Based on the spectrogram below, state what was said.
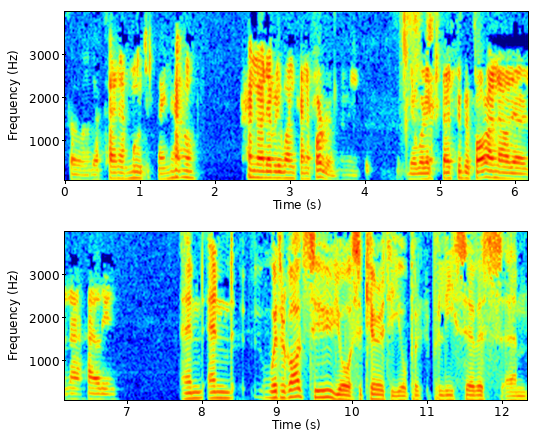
so they're kind of moot right now, and not everyone can afford them. I mean, they were expensive before, and now they're not highly. And and with regards to your security, your police service, um,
